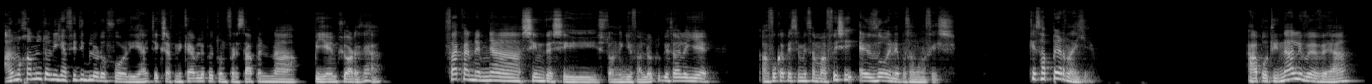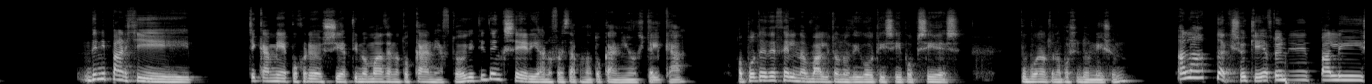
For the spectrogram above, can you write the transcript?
Αν ο Χάμιλτον είχε αυτή την πληροφορία και ξαφνικά έβλεπε τον Verstappen να πηγαίνει πιο αργά, θα έκανε μια σύνδεση στον εγκεφαλό του και θα έλεγε Αφού κάποια στιγμή θα με αφήσει, εδώ είναι που θα με αφήσει. Και θα πέρναγε. Από την άλλη, βέβαια, δεν υπάρχει και καμία υποχρέωση από την ομάδα να το κάνει αυτό, γιατί δεν ξέρει αν ο Verstappen θα το κάνει ή όχι τελικά. Οπότε δεν θέλει να βάλει τον οδηγό της σε υποψίες που μπορεί να τον αποσυντονίσουν. Αλλά εντάξει, okay, αυτό είναι πάλι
